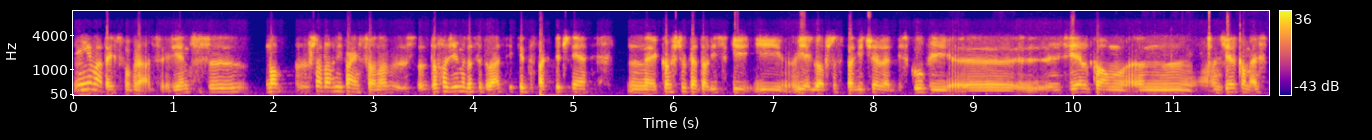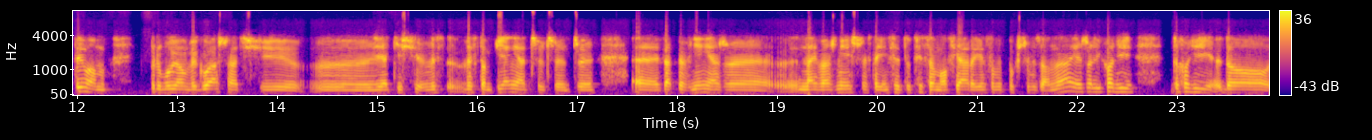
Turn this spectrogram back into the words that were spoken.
nie ma tej współpracy, więc y, no, szanowni państwo, no, dochodzimy do sytuacji, kiedy faktycznie mm, Kościół katolicki i jego przedstawiciele, biskupi y, z wielką, mm, z wielką estymą próbują wygłaszać y, jakieś wys- wystąpienia czy, czy, czy e, zapewnienia, że najważniejsze w tej instytucji są ofiary i osoby pokrzywdzone, a jeżeli chodzi, dochodzi do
